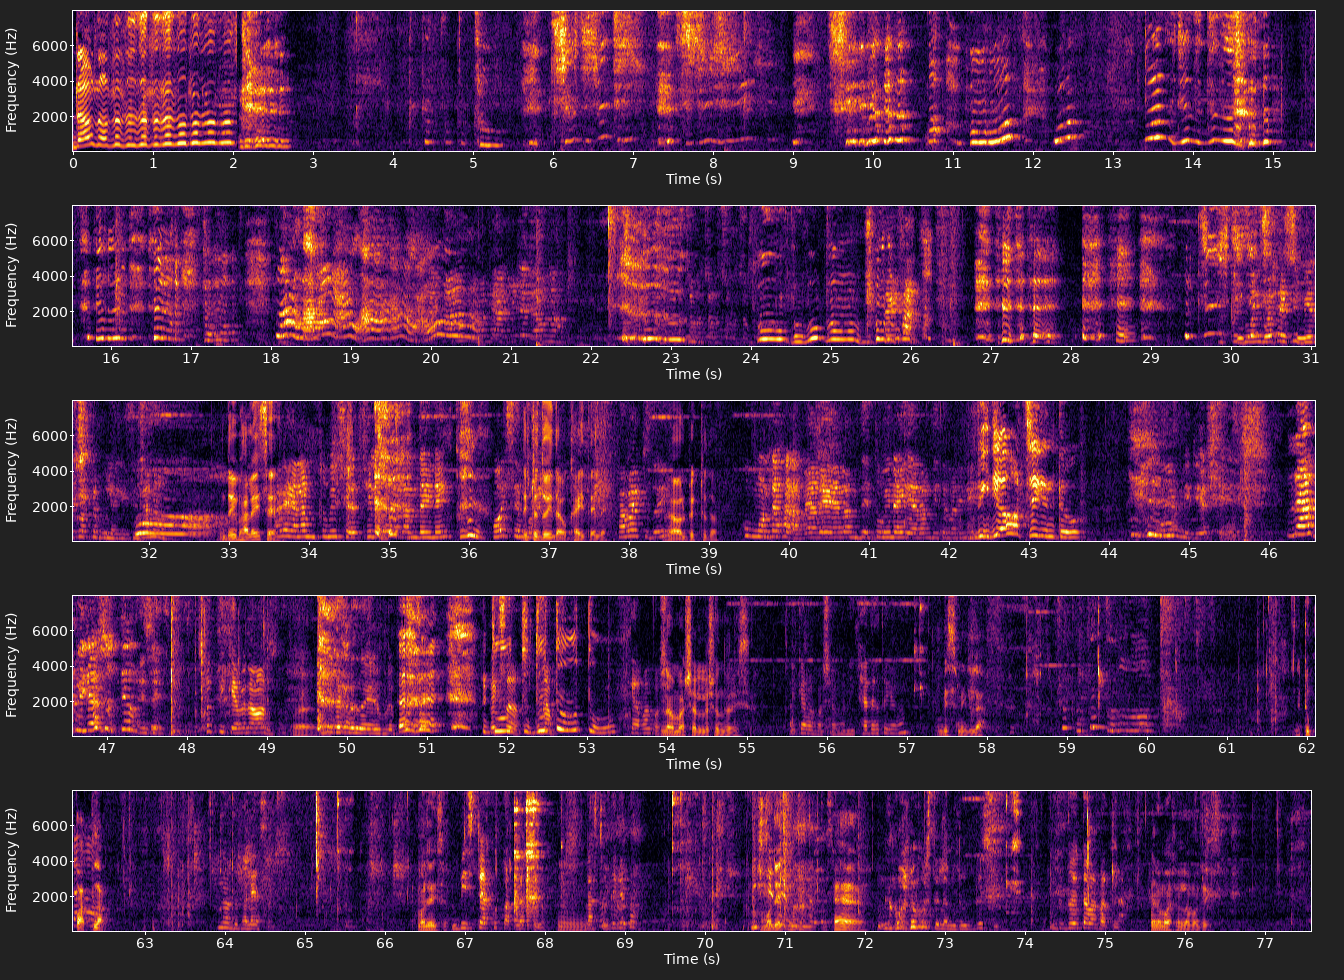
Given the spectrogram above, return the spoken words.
দাও দাও দাও দাও দাও দাও দাও দাও দাও দাও। দই ভালো হয়েছে? একটু দই দাও খাই তাহলে। হ্যাঁ অল্প একটু দাও। খুব মনটা খারাপ। আরে দে তুমি নাই অ্যালার্ম দিতে পারি ভিডিও হচ্ছে কিন্তু। ভিডিও শেষ। না ভিডিও সত্যি হচ্ছে। সত্যি ক্যামেরা অন হ্যাঁ। দেখছ? তু তু নাও। তু তু কে আবার বসো না মাশাল্লাহ সুন্দর হয়েছে। কালকে আবার বসাবো নি খাইতে খাতে কেমন? বিসমিল্লাহ। একটু পাতলা। না তো ভালো আছে। মজা হয়েছে? বীজটা খুব পাতলা ছিল। লাস্টের দিকে তো?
